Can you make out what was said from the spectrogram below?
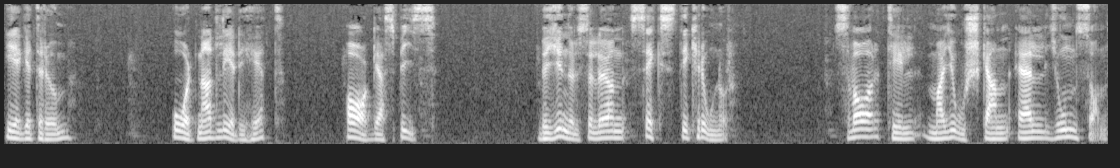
Eget rum. Ordnad ledighet. Agaspis. Begynnelselön 60 kronor. Svar till Majorskan L Jonsson,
